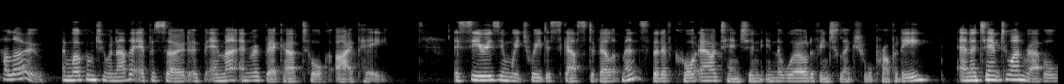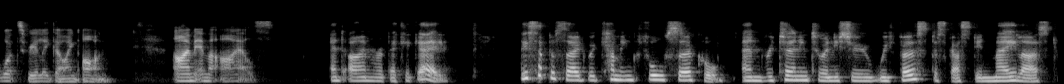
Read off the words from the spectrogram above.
Hello, and welcome to another episode of Emma and Rebecca Talk IP, a series in which we discuss developments that have caught our attention in the world of intellectual property and attempt to unravel what's really going on. I'm Emma Isles. And I'm Rebecca Gay. This episode, we're coming full circle and returning to an issue we first discussed in May last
